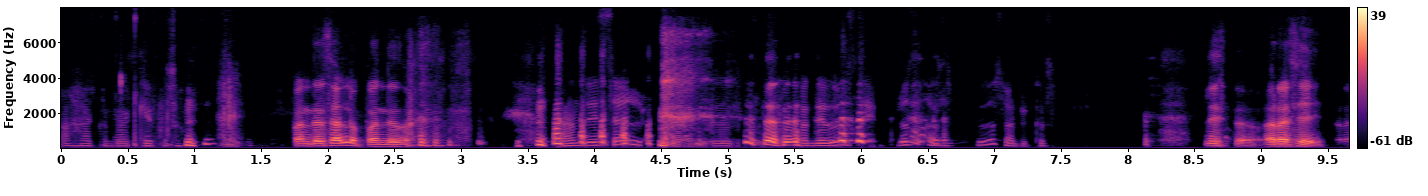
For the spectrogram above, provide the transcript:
Ajá, contra qué pasó. ¿pan de sal o pan de dulce? Pan de sal, pan de, pan de dulce. Los dos, los dos son ricos. Listo, ahora sí. Ujú.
